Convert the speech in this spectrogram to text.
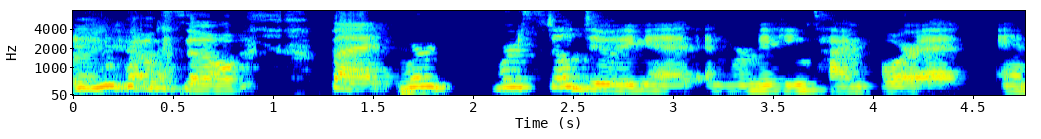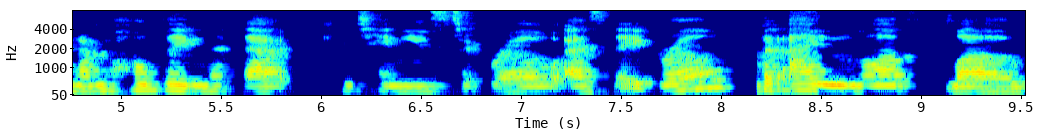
right. you know, so, but we're, we're still doing it and we're making time for it. And I'm hoping that that continues to grow as they grow. But I love, love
